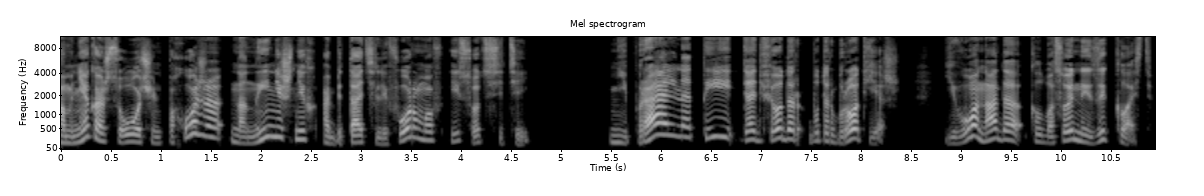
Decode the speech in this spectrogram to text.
А мне кажется, очень похоже на нынешних обитателей форумов и соцсетей. Неправильно ты, дядь Федор, бутерброд ешь. Его надо колбасой на язык класть.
